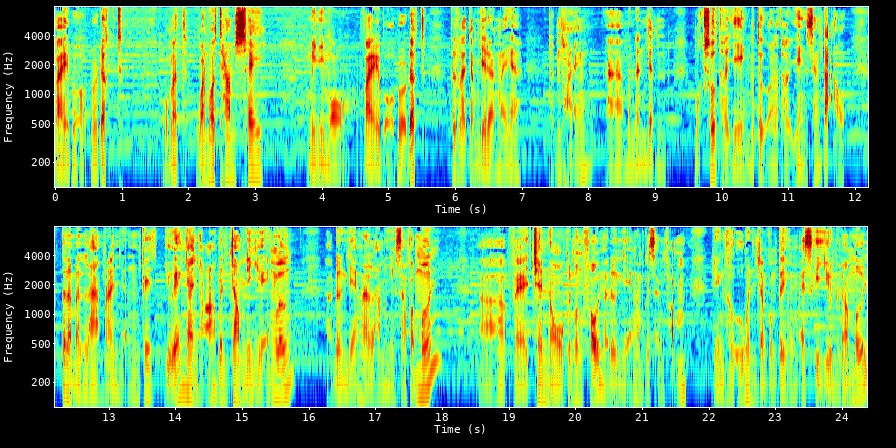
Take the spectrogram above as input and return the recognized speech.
viable product. One more, one more time say minimal viable product. Tức là trong giai đoạn này á thỉnh thoảng à, mình nên dành một số thời gian mà tôi gọi là thời gian sáng tạo. Tức là mình làm ra những cái dự án nho nhỏ bên trong những dự án lớn hoặc đơn giản là làm những sản phẩm mới à, về channel kênh phân phối họ đơn giản là một cái sản phẩm hiện hữu bên trong công ty hoặc một SKU nào đó mới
